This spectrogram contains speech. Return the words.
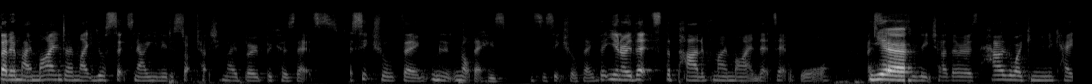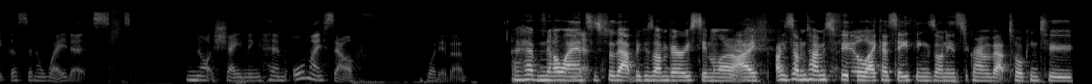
but in my mind, I'm like, you're six now, you need to stop touching my boob because that's a sexual thing. I mean, not that he's, it's a sexual thing, but you know, that's the part of my mind that's at war. Yeah. With each other is how do I communicate this in a way that's not shaming him or myself, whatever. I have no Yeah. answers for that because I'm very similar. Yeah. I I sometimes Yeah. feel like I see things on Instagram about talking to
